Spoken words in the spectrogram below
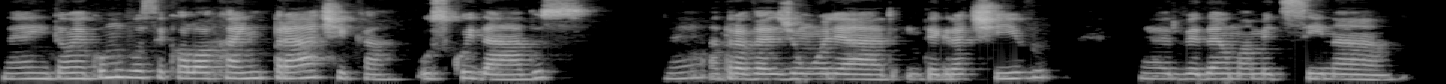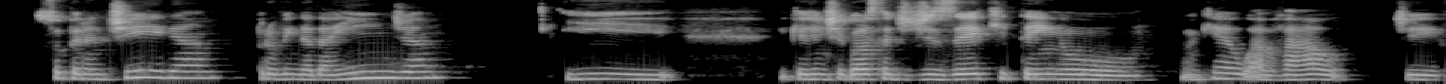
Né? Então, é como você coloca em prática os cuidados né? através de um olhar integrativo. A Ayurveda é uma medicina super antiga, provinda da Índia, e, e, que a gente gosta de dizer que tem o, como é que é, o aval de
